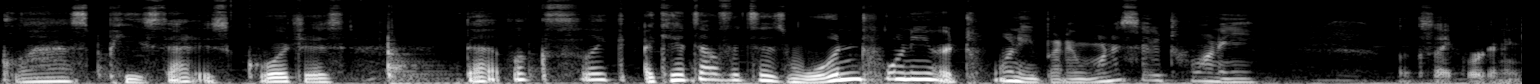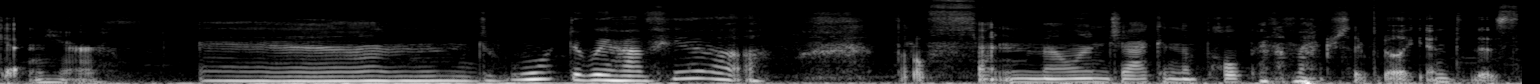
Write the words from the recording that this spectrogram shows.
glass piece. That is gorgeous. That looks like, I can't tell if it says 120 or 20, but I want to say 20. Looks like we're going to get in here. And what do we have here? Little Fenton melon jack in the pulpit. I'm actually really into this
